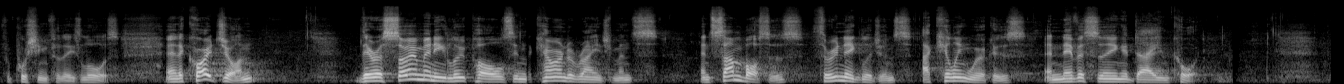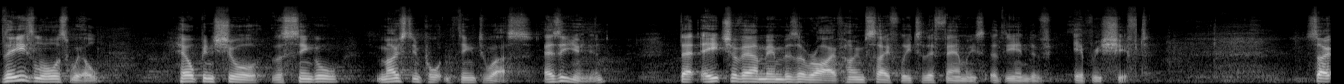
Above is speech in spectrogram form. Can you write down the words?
for pushing for these laws. And to quote John, there are so many loopholes in the current arrangements and some bosses, through negligence, are killing workers and never seeing a day in court. These laws will help ensure the single most important thing to us as a union that each of our members arrive home safely to their families at the end of every shift. So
